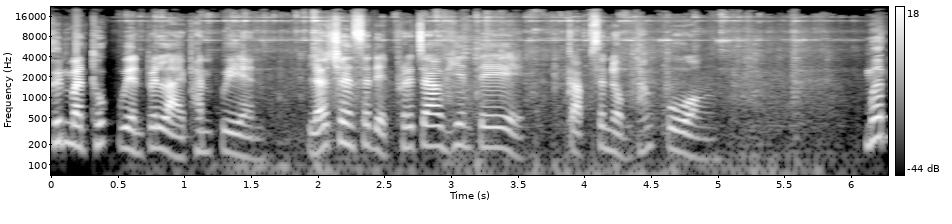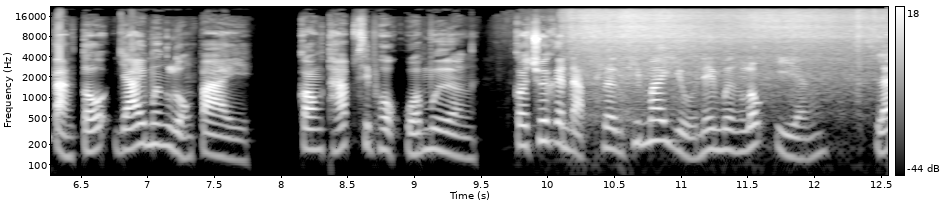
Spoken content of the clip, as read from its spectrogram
ขึ้นบรรทุกเกวียนเป็นหลายพันเกวียน แล้วเชิญเสด็จพระเจ้าเฮียนเต้กับสนมทั้งปวง เมื่อต่างโต๊ะย้ายเมืองหลวงไป กองทัพ 16 หัวเมือง ก็ช่วยกันดับเพลิงที่ไหม้อยู่ในเมืองลกเอียง และ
